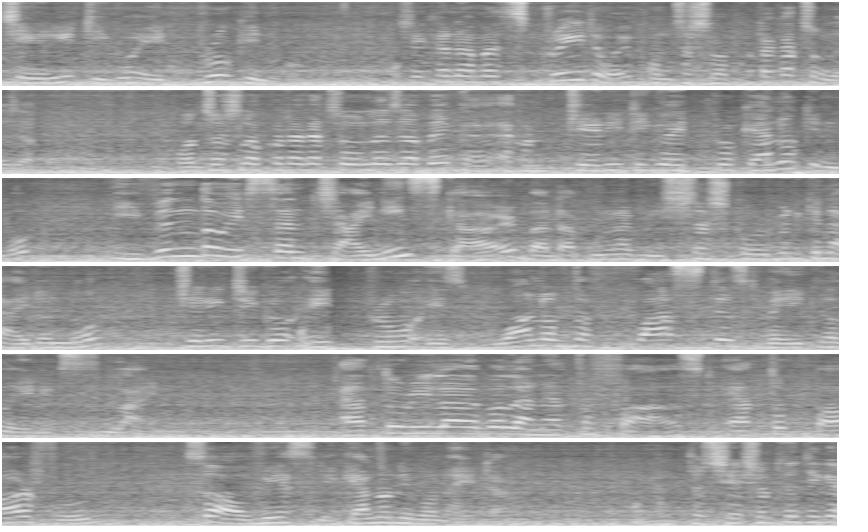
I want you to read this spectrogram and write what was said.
চেরি টিগো এইট প্রো কিনবো। সেখানে আমার স্ট্রেট ওয়ে পঞ্চাশ লক্ষ টাকা চলে যাবে। পঞ্চাশ লক্ষ টাকা চলে যাবে এখন চেরি টিগো এইট প্রো কেন কিনবো? Even though it's an Chinese car but আপনারা বিশ্বাস করবেন কিনা I don't know Chery Tiggo eight pro is one of the fastest vehicle in its line এত রিলায়েবল অ্যান্ড এত ফাস্ট এত পাওয়ারফুল সো অবভিয়াসলি কেন নিব না এটা? তো ছেষট্টি থেকে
